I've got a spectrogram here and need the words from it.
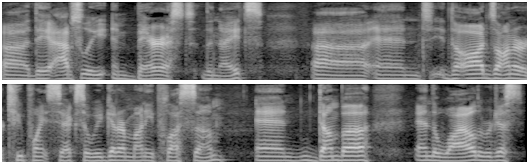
Uh, they absolutely embarrassed the Knights, uh, and the odds on it are two point six. So we get our money plus some. And Dumba and the Wild were just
